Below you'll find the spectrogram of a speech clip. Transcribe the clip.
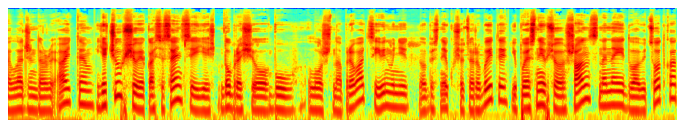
Legendary Item. Я чув, що якась есенція є. Добре, що був лож на приватці, і він мені об'яснив, що це робити, і пояснив, що шанс на неї 2%,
